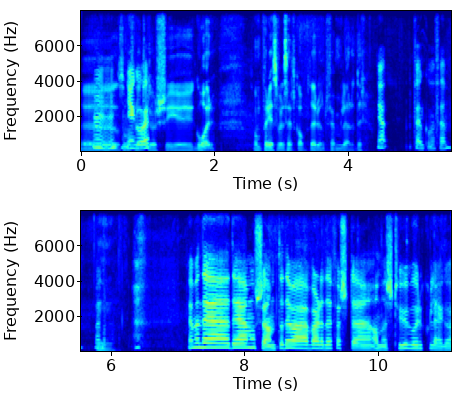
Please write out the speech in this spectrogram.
Mhm, som sluttkurs i går. Som priser vel selskapet til rundt 5 milliarder. 5,5? vel? Mm. Ja, men det, det er morsomt. Og det var, var det det første Anders Thu, vår kollega,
